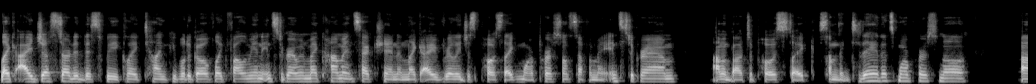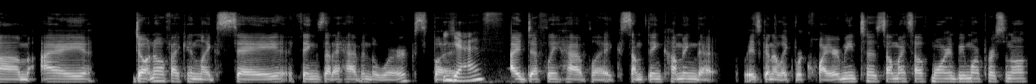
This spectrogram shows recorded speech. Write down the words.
like i just started this week like telling people to go like follow me on instagram in my comment section. And like i really just post like more personal stuff on my instagram. I'm about to post like something today that's more personal. Um i don't know if i can like say things that i have in the works but yes. I definitely have like something coming that is going to like require me to sell myself more and be more personal.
